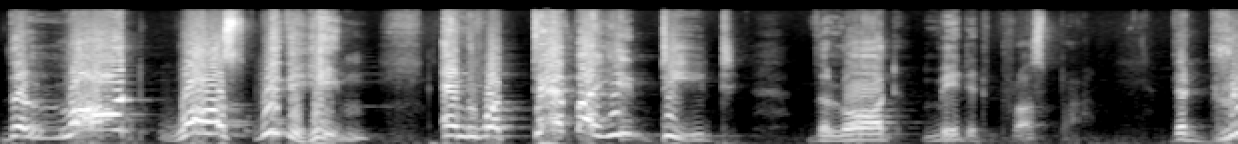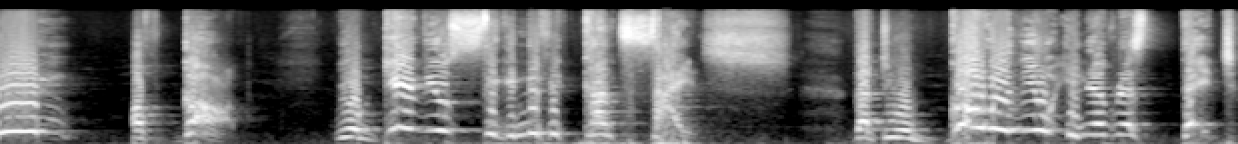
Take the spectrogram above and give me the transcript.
the Lord was with him, and whatever he did, the Lord made it prosper. The dream of God will give you significant signs that will go with you in every stage.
